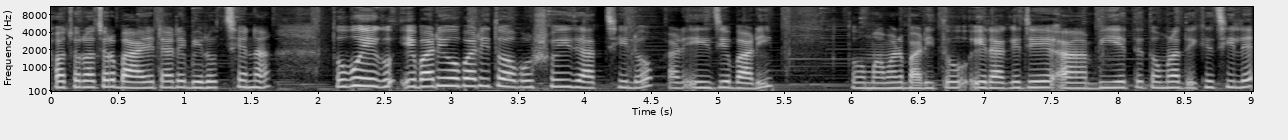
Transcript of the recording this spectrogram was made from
সচরাচর বাইরে টারে বেরোচ্ছে না। তবু এবারে ও বাড়ি তো অবশ্যই যাচ্ছিল। আর এই যে বাড়ি, তো মামার বাড়ি তো এর আগে যে বিয়েতে তোমরা দেখেছিলে,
